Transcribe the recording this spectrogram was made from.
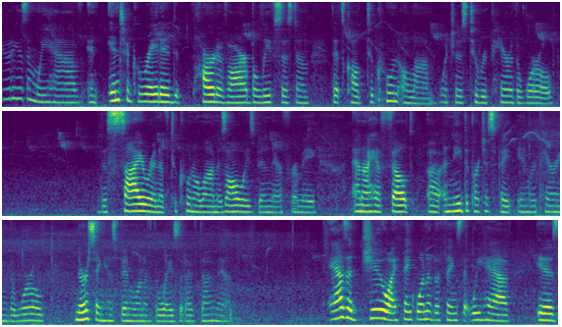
Judaism, we have an integrated part of our belief system that's called tikkun olam, which is to repair the world. The siren of tikkun olam has always been there for me, and I have felt uh, a need to participate in repairing the world. Nursing has been one of the ways that I've done that. As a Jew, I think one of the things that we have is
